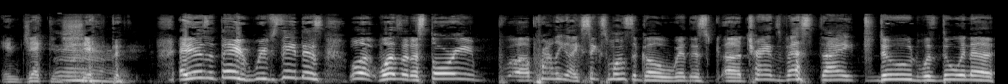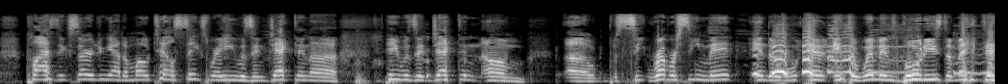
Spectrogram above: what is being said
injecting shit. And here's the thing: we've seen this. What was it? A story uh, probably like six months ago where this uh, transvestite dude was doing a plastic surgery at a Motel Six where he was injecting uh he was injecting um. Uh, rubber cement into into women's booties to make the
